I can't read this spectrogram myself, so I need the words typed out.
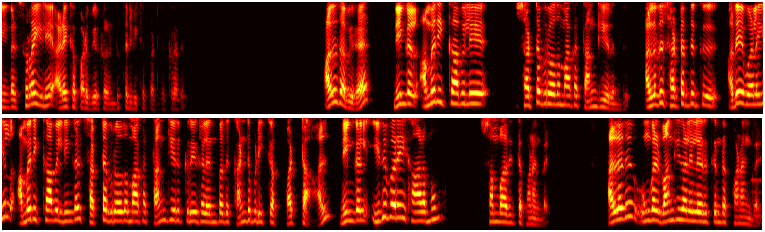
நீங்கள் சிறையிலே அடைக்கப்படுவீர்கள் என்று தெரிவிக்கப்பட்டிருக்கிறது. அது தவிர நீங்கள் அமெரிக்காவிலே சட்டவிரோதமாக தங்கியிருந்து அல்லது சட்டத்துக்கு அதே வேளையில் அமெரிக்காவில் நீங்கள் சட்டவிரோதமாக தங்கியிருக்கிறீர்கள் என்பது கண்டுபிடிக்கப்பட்டால் நீங்கள் இதுவரை காலமும் சம்பாதித்த பணங்கள் அல்லது உங்கள் வங்கிகளில் இருக்கின்ற பணங்கள்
